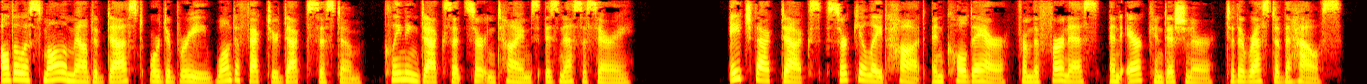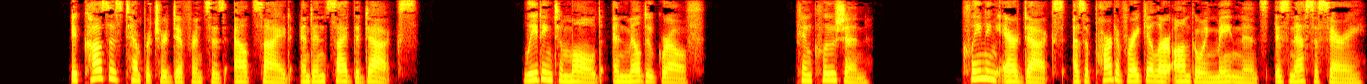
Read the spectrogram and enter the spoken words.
Although a small amount of dust or debris won't affect your duct system, cleaning ducts at certain times is necessary. HVAC ducts circulate hot and cold air from the furnace and air conditioner to the rest of the house. It causes temperature differences outside and inside the ducts, leading to mold and mildew growth. Conclusion Cleaning air ducts as a part of regular ongoing maintenance is necessary.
